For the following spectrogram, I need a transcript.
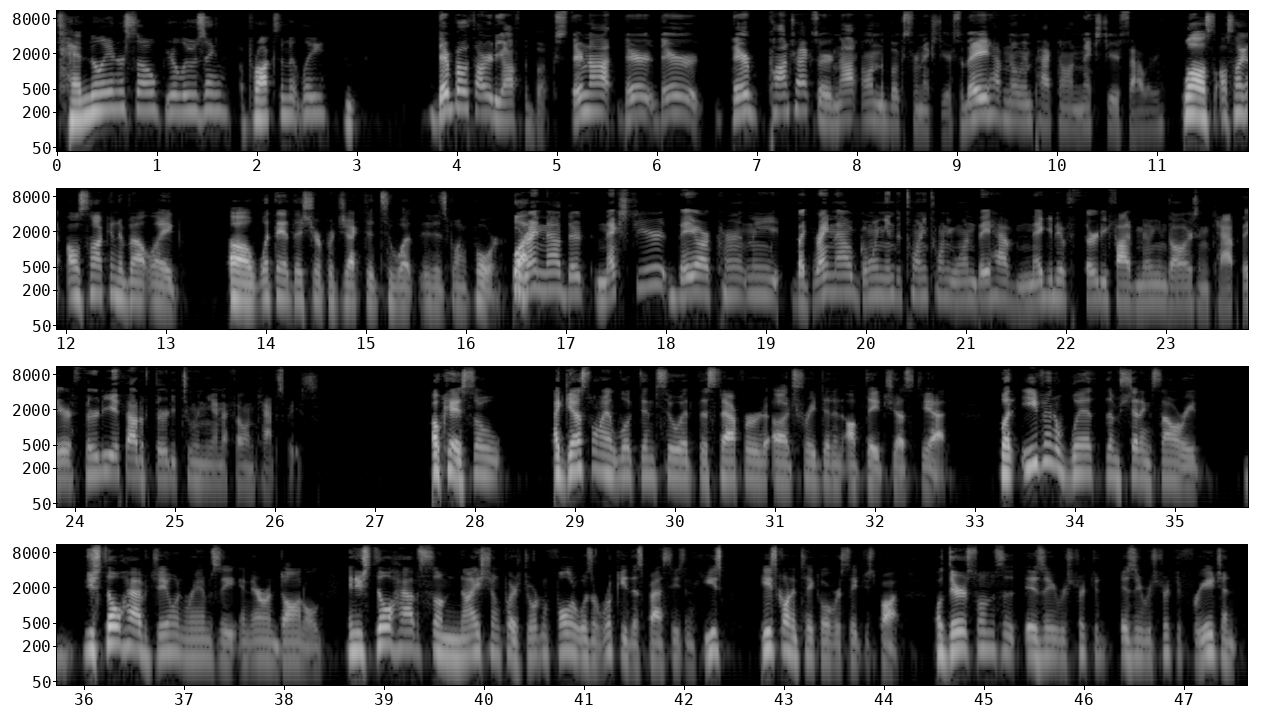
10 million or so you're losing approximately. They're both already off the books. They're not their their their contracts are not on the books for next year. So they have no impact on next year's salary. Well, I was, I was talking I was talking about like uh, what they had this year projected to what it is going forward. Well, right now, they're next year they are currently like right now going into 2021, they have negative 35 million dollars in cap. They are 30th out of 32 in the NFL in cap space. Okay, so I guess when I looked into it, the Stafford uh, trade didn't update just yet. But even with them shedding salary, you still have Jalen Ramsey and Aaron Donald, and you still have some nice young players. Jordan Fuller was a rookie this past season. He's He's going to take over safety spot. Well, Darious Williams is a restricted is a restricted free agent.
